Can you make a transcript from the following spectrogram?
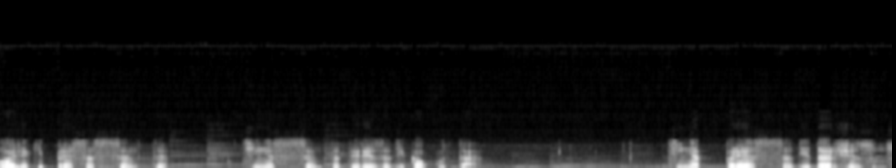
Olha que pressa santa tinha Santa Teresa de Calcutá. Tinha pressa de dar Jesus.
